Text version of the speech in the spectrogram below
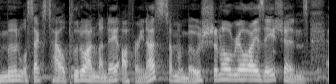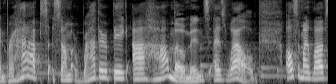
Moon will sextile Pluto on Monday, offering us some emotional realizations and perhaps some rather big aha moments as well. Also, my loves,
